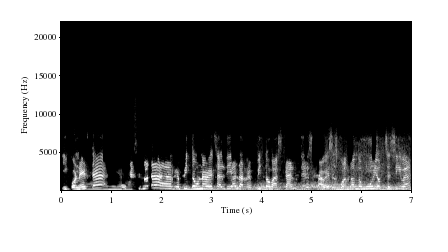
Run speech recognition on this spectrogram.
Y con esta, no la repito una vez al día, la repito bastantes, a veces cuando ando muy obsesiva,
